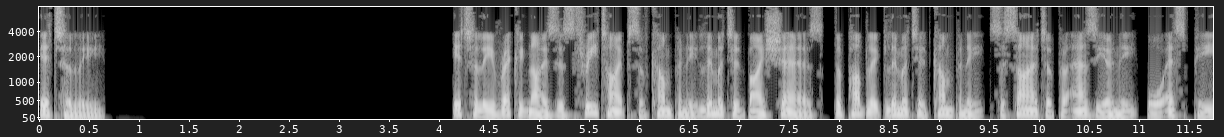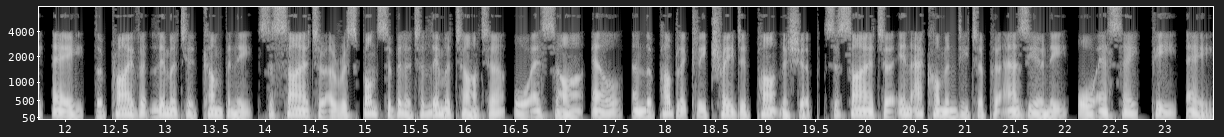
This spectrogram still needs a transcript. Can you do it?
Italy Italy recognizes three types of company limited by shares, the public limited company Società per Azioni, or S.p.A., the private limited company Società a Responsabilità Limitata, or S.r.l., and the publicly traded partnership Società in Accomandita per Azioni, or S.a.p.a.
